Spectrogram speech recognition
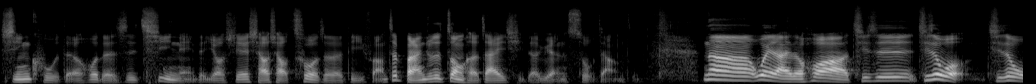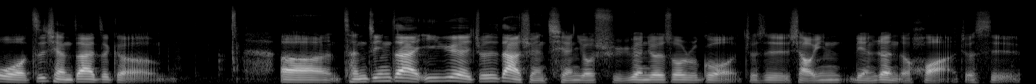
辛苦的或者是气馁的，有些小小挫折的地方。这本来就是综合在一起的元素，这样子。那未来的话，其实其实我其实我之前在这个。呃，曾经在一月就是大选前有许愿，就是说如果就是小英连任的话，就是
